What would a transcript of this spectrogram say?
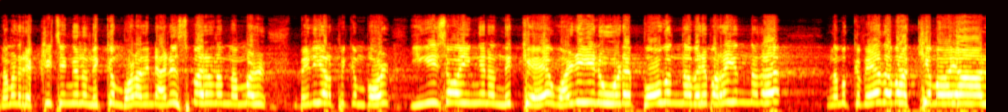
നമ്മൾ രക്ഷിച്ചിങ്ങനെ നിൽക്കുമ്പോൾ അതിന്റെ അനുസ്മരണം നമ്മൾ ബലിയർപ്പിക്കുമ്പോൾ ഈശോ ഇങ്ങനെ നിൽക്കെ വഴിയിലൂടെ പോകുന്നവർ പറയുന്നത് നമുക്ക് വേദവാക്യമായാൽ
